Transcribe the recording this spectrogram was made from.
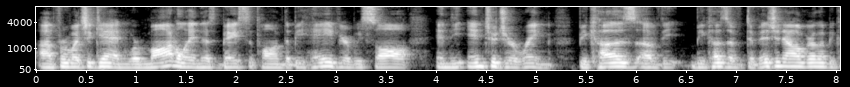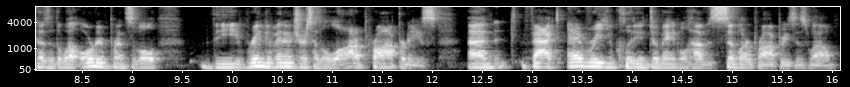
uh, for which again we're modeling this based upon the behavior we saw in the integer ring because of the because of division algorithm, because of the well ordered principle. The ring of integers has a lot of properties, and in fact, every Euclidean domain will have similar properties as well.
